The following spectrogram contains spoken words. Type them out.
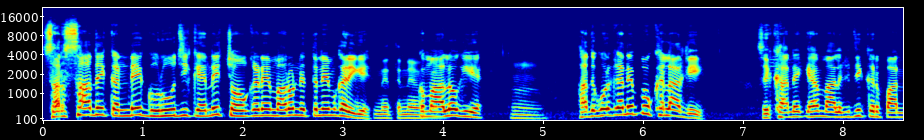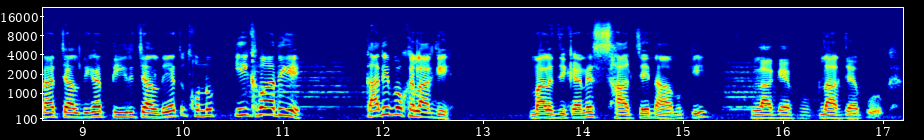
ਸਰਸਾ ਦੇ ਕੰਡੇ ਗੁਰੂ ਜੀ ਕਹਿੰਦੇ ਚੌਂਕੜੇ ਮਾਰੋ ਨਿਤਨੇਮ ਕਰੀਏ। ਨਿਤਨੇਮ ਕਮਾਲ ਹੋ ਗਈ ਹੈ। ਹੂੰ। ਹਤਗੁਰ ਕਹਿੰਦੇ ਭੁੱਖ ਲੱਗ ਗਈ। ਸਿੱਖਾਂ ਨੇ ਕਿਹਾ ਮਾਲਕ ਜੀ ਕਿਰਪਾਨਾਂ ਚੱਲਦੀਆਂ ਤੀਰ ਚੱਲਦੇ ਆ ਤੇ ਤੁਹਾਨੂੰ ਕੀ ਖਵਾ ਦਈਏ? ਕਾਦੀ ਭੁੱਖ ਲੱਗ ਗਈ? ਮਾਲਕ ਜੀ ਕਹਿੰਦੇ ਸਾਚੇ ਨਾਮ ਕੀ? ਲਾਗੇ ਭੂਖ। ਲੱਗ ਭੁੱਖ।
